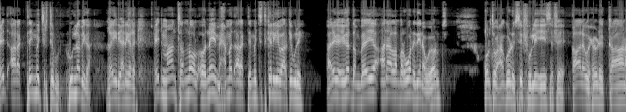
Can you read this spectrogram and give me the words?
cid aragtay ma jirta buuri hu nabiga hayri aniga cid maanta nool oo nebi maxamed aragtay ma jirta keligay arkay buu leey aniga iga dambeeya anaa lambar wan idiina wey runtii qultu waxaan ku ihi sifu lii ii qaala wuxuu ihi kaana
